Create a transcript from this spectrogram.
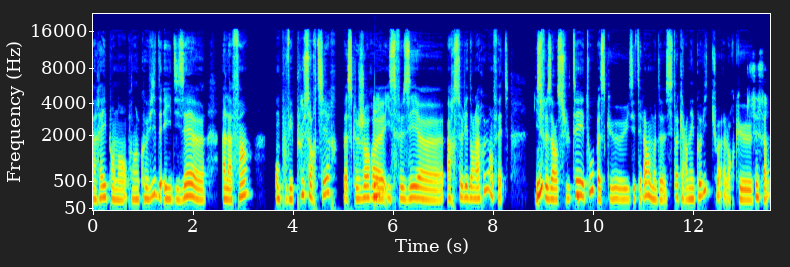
pareil, pendant, pendant le Covid, et il disait à la fin, on pouvait plus sortir parce que, genre, il se faisait harceler dans la rue, en fait ils se faisaient insulter et tout parce que ils étaient là en mode c'est toi qui as ramené le Covid, tu vois. Alors que c'est ça.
